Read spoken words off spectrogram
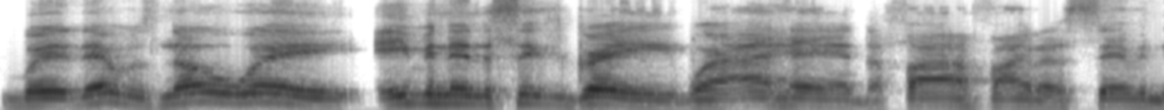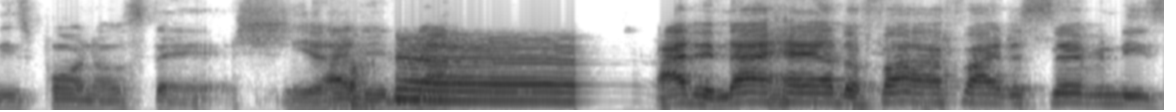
but there was no way, even in the sixth grade, where I had the firefighter 70s porno stash. Yeah. I did not. I did not have the firefighter 70s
